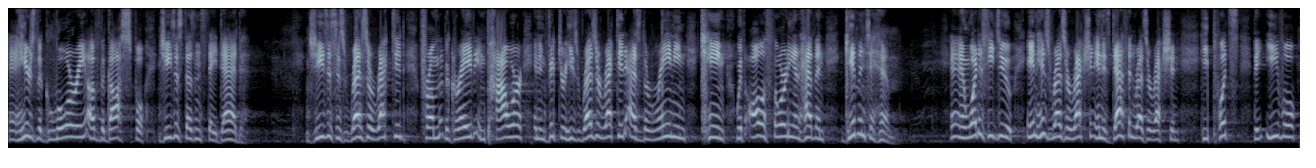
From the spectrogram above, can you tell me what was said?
And here's the glory of the gospel Jesus doesn't stay dead. Jesus is resurrected from the grave in power and in victory. He's resurrected as the reigning king with all authority in heaven given to him. And what does he do? In his resurrection, in his death and resurrection, he puts the evil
